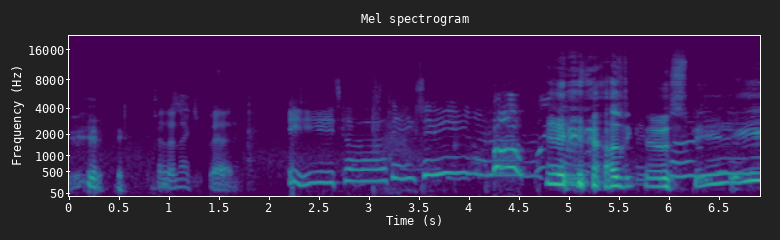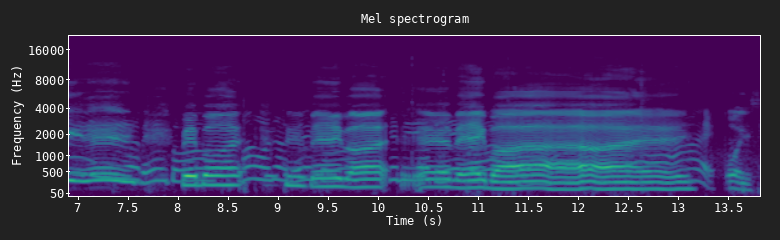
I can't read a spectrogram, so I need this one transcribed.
To the next bed. He's coming soon. I'll go speeding. Big boy, big boy, big boy. Boys,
